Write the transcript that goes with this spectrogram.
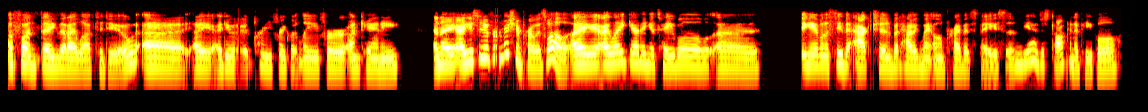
a fun thing that I love to do. Uh I I do it pretty frequently for Uncanny. And I I used to do it for Mission Pro as well. I I like getting a table uh being able to see the action but having my own private space and yeah, just talking to people.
